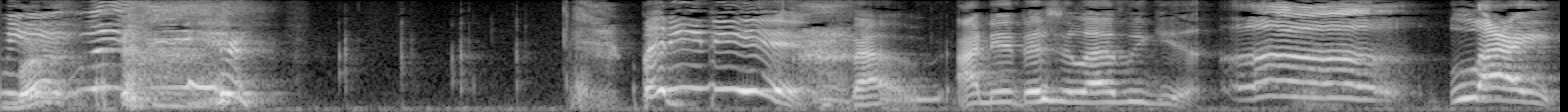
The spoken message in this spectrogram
Me, But But he did. So I did that shit last weekend. Ugh. like,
